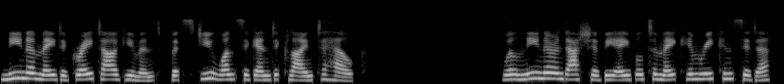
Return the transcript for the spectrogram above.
Nina made a great argument, but Stu once again declined to help. Will Nina and Asha be able to make him reconsider?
